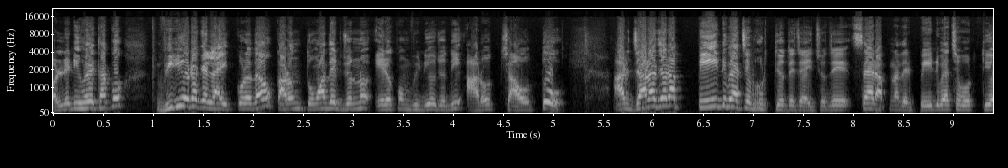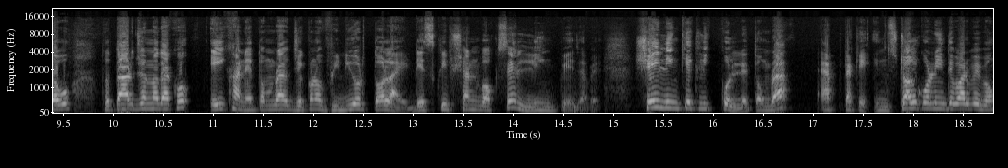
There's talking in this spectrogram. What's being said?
অলরেডি হয়ে থাকো, ভিডিওটাকে লাইক করে দাও, কারণ তোমাদের জন্য এরকম ভিডিও যদি আরও চাও তো। আর যারা যারা পেইড ব্যাচে ভর্তি হতে চাইছো, যে স্যার আপনাদের পেইড ব্যাচে ভর্তি হব, তো তার জন্য দেখো, এইখানে তোমরা যে কোনো ভিডিওর তলায় ডেসক্রিপশন বক্সে লিঙ্ক পেয়ে যাবে। সেই লিঙ্কে ক্লিক করলে তোমরা অ্যাপটাকে ইনস্টল করে নিতে পারবে এবং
